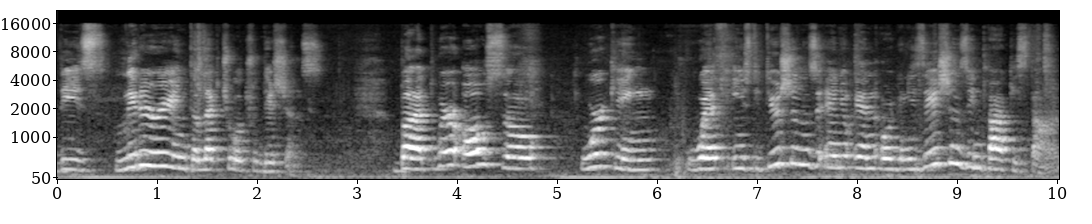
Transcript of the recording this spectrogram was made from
these literary intellectual traditions, but we're also working with institutions and, and organizations in Pakistan.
